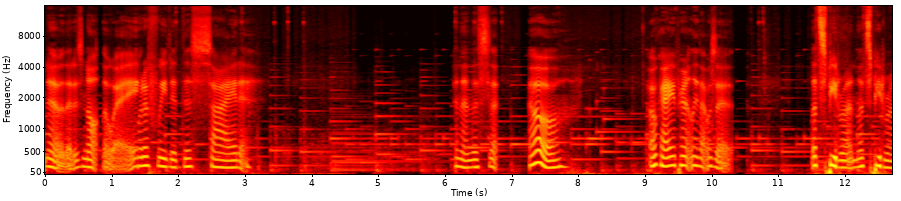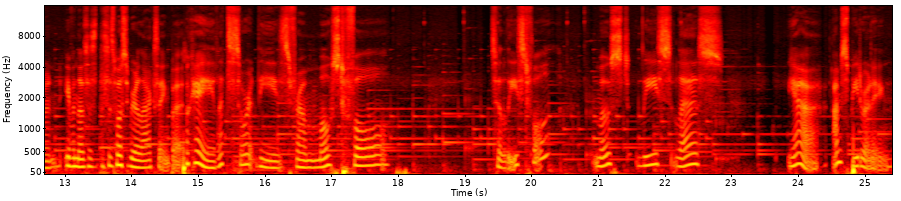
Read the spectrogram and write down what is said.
No, that is not the way. What if we did this side? And then this... Uh, oh. Okay, apparently that was it. Let's speed run. Let's speed run. Even though this is, this is supposed to be relaxing, but... Okay, let's sort these from most full to least full? Most, least, less... Yeah, I'm speed running.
